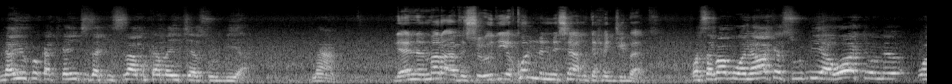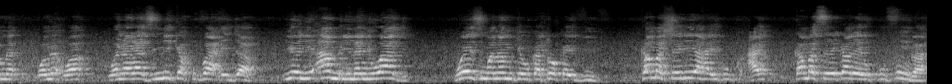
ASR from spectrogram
na yuko katika nchi za Kiislamu kama nchi ya Saudia. Naam. لأن المرأة في السعودية كل النساء متحجبات kwa sababu wanawake Saudia wote wame, wame, wame, wa, wanalazimika kuvaa hijab. Hiyo ni amri na ni wajibu. Huwezi mwanamke ukatoka hivi hivi. kama sheria haiku, hai, kama serikali haikufunga,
